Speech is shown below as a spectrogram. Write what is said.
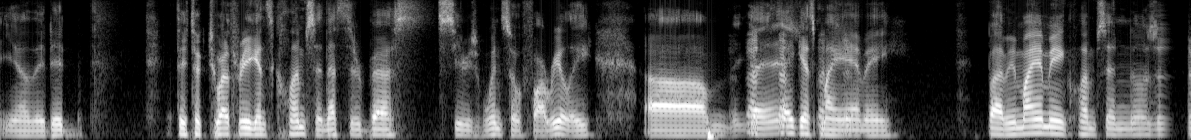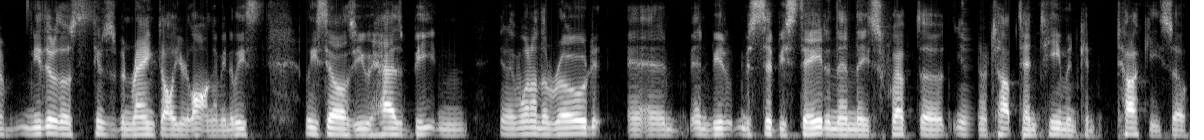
You know they did they took two out of three against Clemson. That's their best series win so far, really. Um, that's, that's, I guess Miami. But I mean, Miami and Clemson, those are, neither of those teams has been ranked all year long. I mean, at least at least LSU has beaten, you know, went on the road and, and beat Mississippi State, and then they swept a you know top ten team in Kentucky. So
